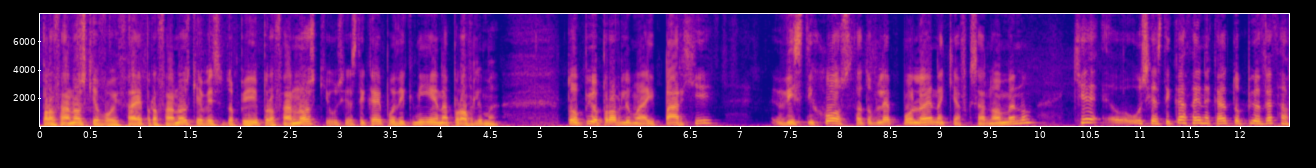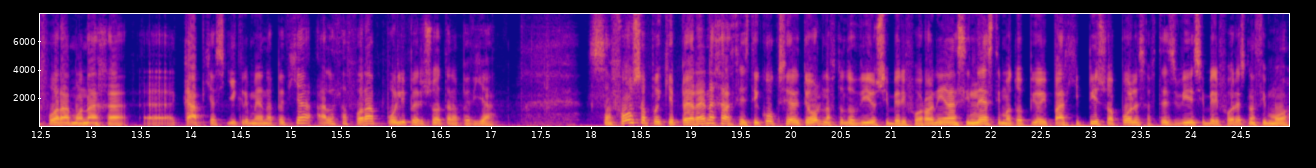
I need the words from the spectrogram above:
Προφανώς και βοηθάει, προφανώς και ευαισθητοποιεί προφανώς και ουσιαστικά υποδεικνύει ένα πρόβλημα. Το οποίο πρόβλημα υπάρχει. Δυστυχώς θα το βλέπουμε όλο ένα και αυξανόμενο και ουσιαστικά θα είναι κάτι το οποίο δεν θα αφορά μονάχα ε, κάποια συγκεκριμένα παιδιά, αλλά θα αφορά πολύ περισσότερα παιδιά. Σαφώς από εκεί πέρα, ένα χαρακτηριστικό, ξέρετε, όλων αυτών των δύο συμπεριφορών είναι ένα συνέστημα το οποίο υπάρχει πίσω από όλες αυτές τις βίαιες συμπεριφορές, είναι ο θυμό.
